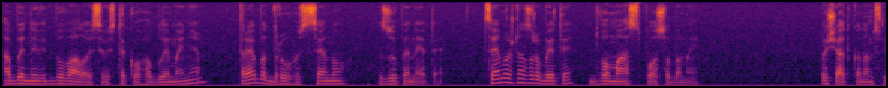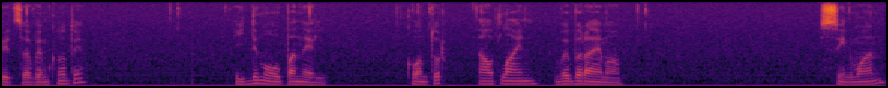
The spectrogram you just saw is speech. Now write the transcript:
Аби не відбувалося ось такого блимання, треба другу сцену зупинити. Це можна зробити двома способами. Спочатку нам слід це вимкнути. Йдемо у панель Контур, Outline, вибираємо Scene 1,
